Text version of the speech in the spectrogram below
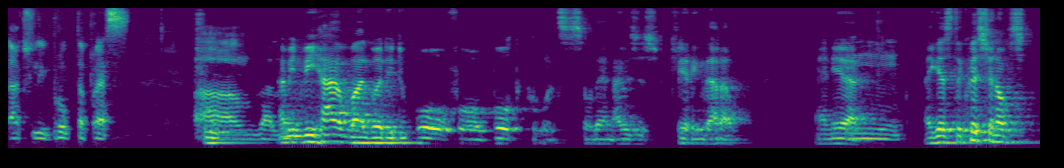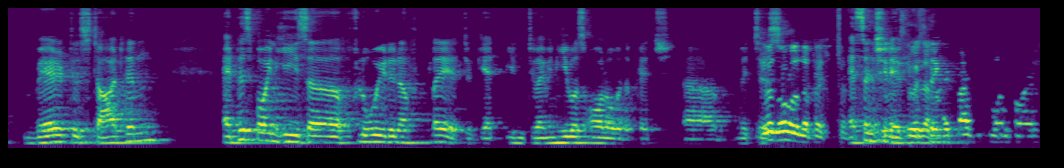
actually broke the press. Um, well, I mean, we have Valverde to owe for both goals, so then I was just clearing that up. And yeah, mm, I guess the question of where to start him. At this point, he's a fluid enough player to get into. I mean, he was all over the pitch, uh, which he is all over the pitch. essentially a good thing. right one point.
